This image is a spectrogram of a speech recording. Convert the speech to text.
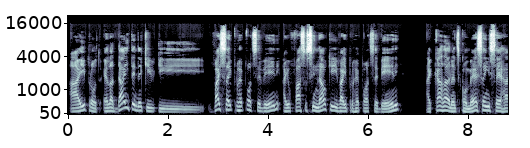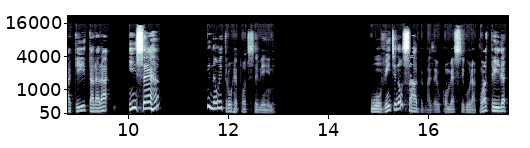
Aí pronto, ela dá a entender que, que vai sair pro repórter CBN, aí eu faço o sinal que vai ir pro repórter CBN, aí Carla Arantes começa a encerrar aqui, tarará, encerra e não entrou o repórter CBN. O ouvinte não sabe, mas aí eu começo a segurar com a trilha,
